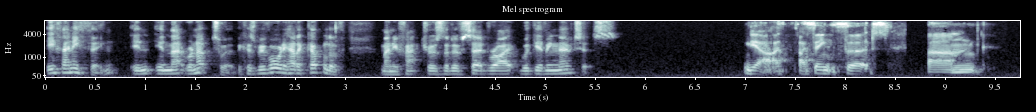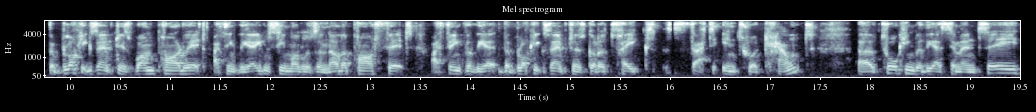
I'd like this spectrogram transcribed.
if anything, in, in that run up to it? Because we've already had a couple of manufacturers that have said, right, we're giving notice. Yeah, I, I think that um, the block exemption is one part of it. I think the agency model is another part of it. I think that the the block exemption has got to take that into account. Uh, talking with the SMMT,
